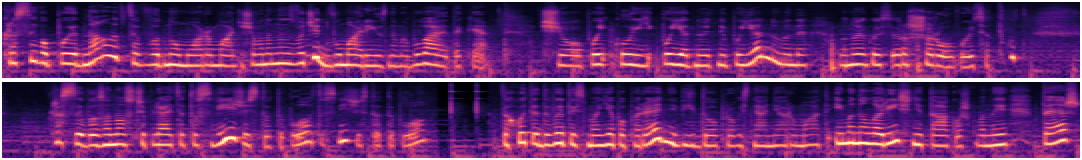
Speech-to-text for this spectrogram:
Красиво поєднали це в одному ароматі, що воно не звучить двома різними. Буває таке. Що коли поєднують непоєднуване, воно якось розшаровується. Тут красиво за нос чіпляється то свіжість, то тепло, то свіжість, то тепло. Заходьте дивитись моє попереднє відео про весняні аромати. І минулорічні також. Вони теж,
